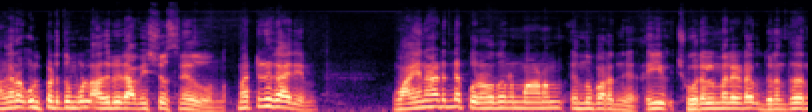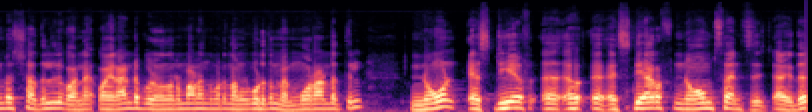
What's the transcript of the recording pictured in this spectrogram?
അങ്ങനെ ഉൾപ്പെടുത്തുമ്പോൾ അതിലൊരു അവിശ്വസനീയത തോന്നുന്നു മറ്റൊരു കാര്യം വയനാടിന്റെ പുനർനിർമ്മാണം എന്ന് പറഞ്ഞ് ഈ ചൂരൽമലയുടെ ദുരന്ത പശ്ചാത്തലത്തിൽ വന- വയനാടിന്റെ പുനർനിർമ്മാണം എന്ന് പറഞ്ഞ് നമ്മൾ കൊടുത്ത മെമ്മോറാണ്ടത്തിൽ non S D F S D R F norms അനുസരിച്ച് അതായത്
